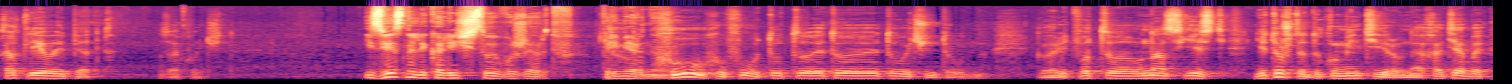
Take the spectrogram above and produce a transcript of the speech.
Как левая пятка захочет. Известно ли количество его жертв? Примерно. Фу, фу, фу, тут это, это очень трудно говорить. Вот э, у нас есть не то, что документированное, а хотя бы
